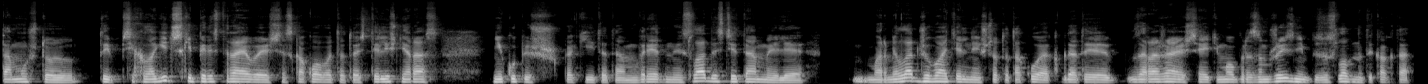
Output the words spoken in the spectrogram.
тому, что ты психологически перестраиваешься с какого-то, то есть ты лишний раз не купишь какие-то там вредные сладости там или мармелад жевательный, что-то такое. Когда ты заражаешься этим образом жизни, безусловно, ты как-то,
